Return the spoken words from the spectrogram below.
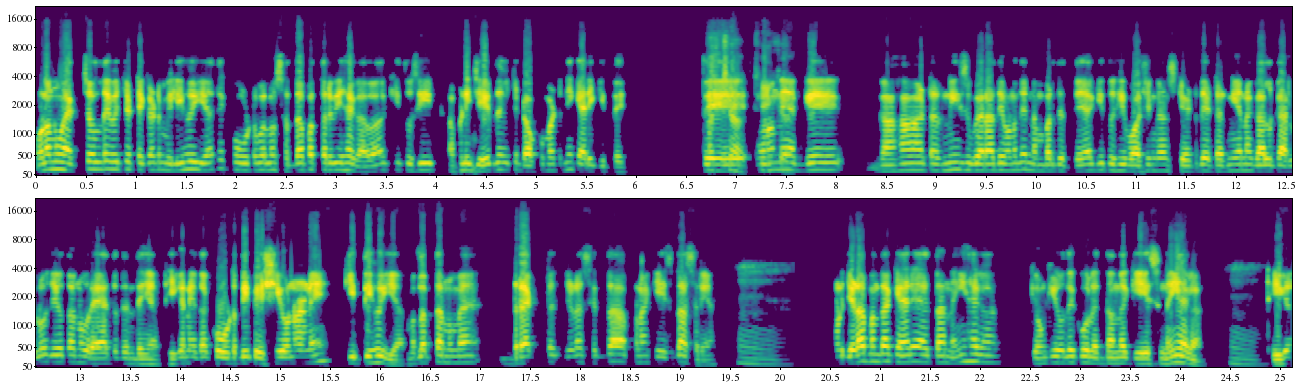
ਉਹਨਾਂ ਨੂੰ ਐਕਚੁਅਲ ਦੇ ਵਿੱਚ ਟਿਕਟ ਮਿਲੀ ਹੋਈ ਆ ਤੇ ਕੋਰਟ ਵੱਲੋਂ ਸੱਦਾ ਪੱਤਰ ਵੀ ਹੈਗਾ ਵਾ ਕਿ ਤੁਸੀਂ ਆਪਣੀ ਜੇਬ ਦੇ ਵਿੱਚ ਡਾਕੂਮੈਂਟ ਨਹੀਂ ਕੈਰੀ ਕੀਤੇ। ਤੇ ਉਹਨਾਂ ਨੇ। ਅੱਗੇ ਗਾਹਾਂ ਅਟਰਨੀਜ਼ ਵਗੈਰਾ ਦੇ ਉਹਨਾਂ ਦੇ ਨੰਬਰ ਦਿੱਤੇ ਆ ਕਿ ਤੁਸੀਂ ਵਾਸ਼ਿੰਗਟਨ ਸਟੇਟ ਦੇ ਅਟਰਨੀਆਂ ਨਾਲ ਗੱਲ ਕਰ ਲਓ ਜੇ ਉਹ ਤੁਹਾਨੂੰ ਰਿਆਇਤ ਦਿੰਦੇ ਆ ਠੀਕ ਹੈ ਨਹੀਂ ਤਾਂ ਕੋਰਟ ਦੀ ਪੇਸ਼ੀ ਉਹਨਾਂ ਨੇ ਕੀਤੀ ਹੋਈ ਆ। ਮਤਲਬ ਤੁਹਾਨੂੰ ਮੈਂ ਡਾਇਰੈਕਟ ਜਿਹੜਾ ਸਿੱਧਾ ਆਪਣਾ ਕੇਸ ਦੱਸ ਰਿਹਾ। ਹੂੰ। ਹੁਣ ਜਿਹੜਾ ਬੰਦਾ ਕਹਿ ਰਿਹਾ ਇਦਾਂ ਨਹੀਂ ਹੈਗਾ ਕਿਉਂਕਿ ਉਹਦੇ ਕੋਲ ਇਦਾਂ ਦਾ ਕੇਸ ਨਹੀਂ ਹੈਗਾ। ਹੂੰ। ਠੀਕ ਹੈ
